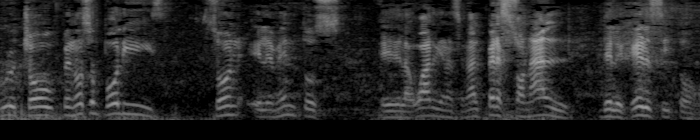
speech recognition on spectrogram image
puro show. Pero no son polis, son elementos eh, de la Guardia Nacional, personal del ejército.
